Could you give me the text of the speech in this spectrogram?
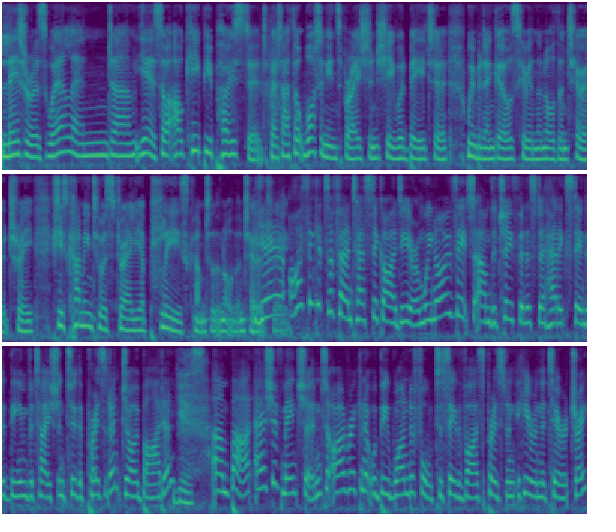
letter as well. And um, yeah, so I'll keep you posted. But I thought, what an inspiration she would be to women and girls here in the Northern Territory. If she's coming to Australia, please come to the Northern Territory. Yeah, I think it's a fantastic idea. And we know that um, the Chief Minister had extended the invitation to the President, Joe Biden. Yes. Um, but as you've mentioned, I reckon it would be wonderful to see the Vice President here in the Territory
